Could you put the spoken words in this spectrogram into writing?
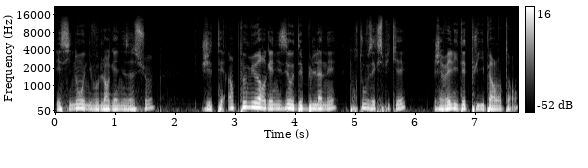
Et sinon, au niveau de l'organisation, j'étais un peu mieux organisé au début de l'année. Tout vous expliquer, j'avais l'idée depuis hyper longtemps.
